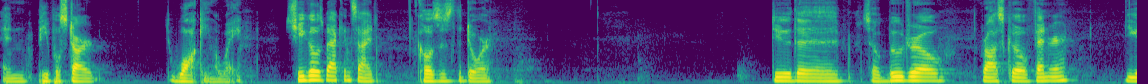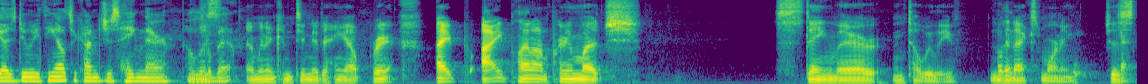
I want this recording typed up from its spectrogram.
and people start walking away. She goes back inside, closes the door. Do the so Boudreaux, Roscoe, Fenrir. You guys do anything else, or kind of just hang there a little bit? I'm going to continue to hang out. I I plan on pretty much staying there until we leave the next morning. Just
